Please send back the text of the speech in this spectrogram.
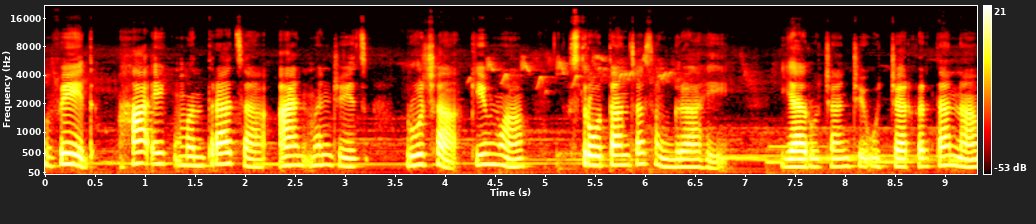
वेद हा एक मंत्राचा आणि म्हणजेच ऋचा किंवा स्त्रोतांचा संग्रह आहे. या ऋचांचे उच्चार करताना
